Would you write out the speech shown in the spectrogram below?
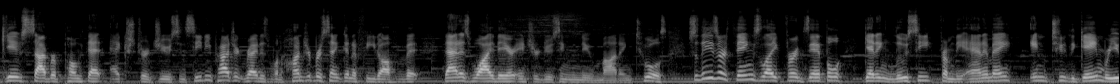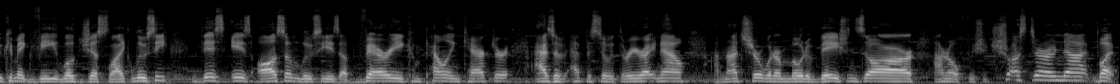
gives Cyberpunk that extra juice, and CD Projekt Red is 100% going to feed off of it. That is why they are introducing the new modding tools. So these are things like, for example, getting Lucy from the anime into the game where you can make V look just like Lucy. This is awesome. Lucy is a very compelling character as of episode 3 right now. I'm not sure what her motivations are. I don't know if we should trust her or not, but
